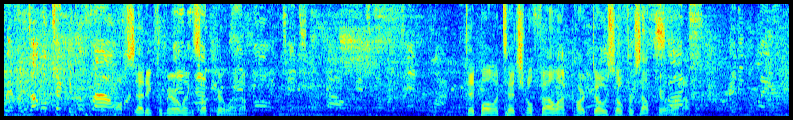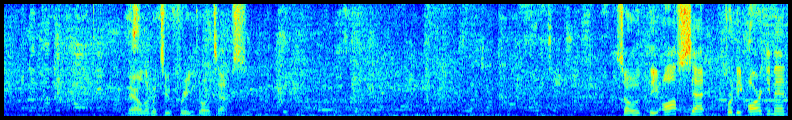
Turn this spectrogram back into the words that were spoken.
we have a double technical foul. offsetting for Maryland and South Carolina. Dead ball intentional foul on Cardoso for South Carolina. Maryland with two free throw attempts. So the offset for the argument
